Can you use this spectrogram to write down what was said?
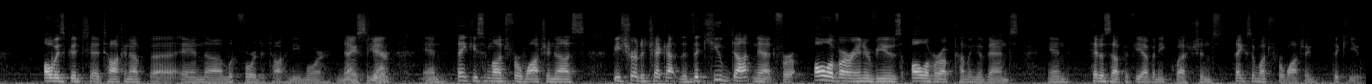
Always good to, talking up, uh, and uh, look forward to talking to you more next Thanks year. again. And thank you so much for watching us. Be sure to check out thecube.net for all of our interviews, all of our upcoming events, and hit us up if you have any questions. Thanks so much for watching theCUBE.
